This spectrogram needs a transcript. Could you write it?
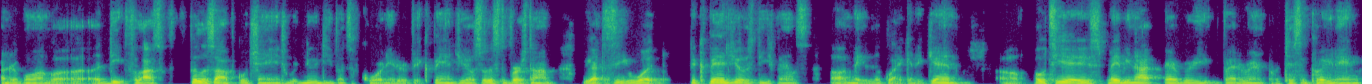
undergoing a, a deep philosoph- philosophical change with new defensive coordinator Vic Fangio. So this is the first time we got to see what Vic Fangio's defense uh, may look like. And again, uh, OTAs, maybe not every veteran participating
